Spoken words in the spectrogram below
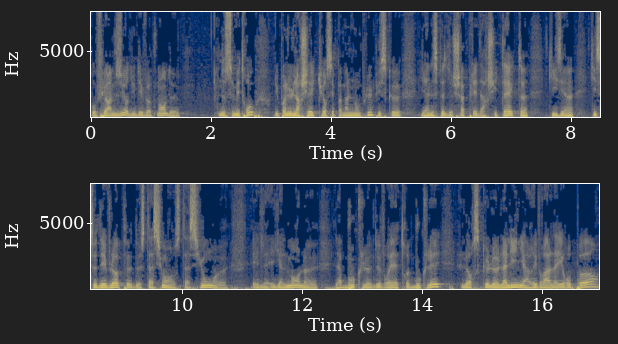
au fur et à mesure du développement de, ce métro. Du point de vue de l'architecture, c'est pas mal non plus, puisqu'il y a une espèce de chapelet d'architectes qui, euh, se développe de station en station. euh, et également, le- la boucle devrait être bouclée lorsque la ligne arrivera à l'aéroport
